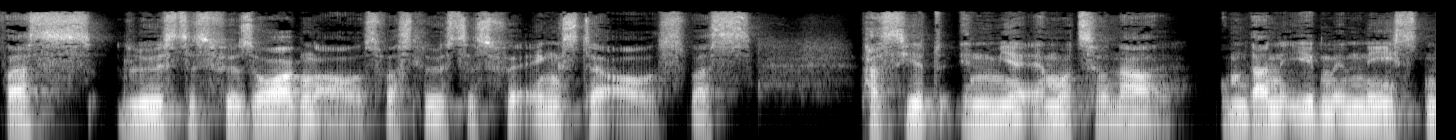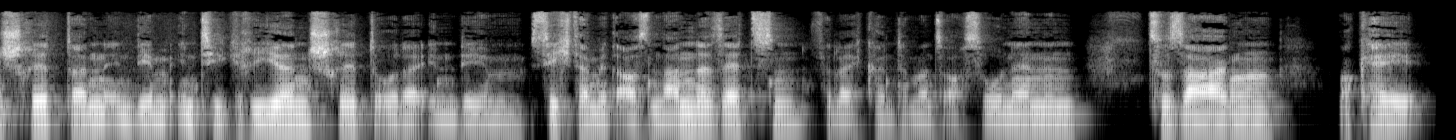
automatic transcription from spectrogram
Was löst es für Sorgen aus? Was löst es für Ängste aus? Was passiert in mir emotional? um dann eben im nächsten Schritt, dann in dem Integrieren-Schritt oder in dem sich damit auseinandersetzen, vielleicht könnte man es auch so nennen, zu sagen, okay,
